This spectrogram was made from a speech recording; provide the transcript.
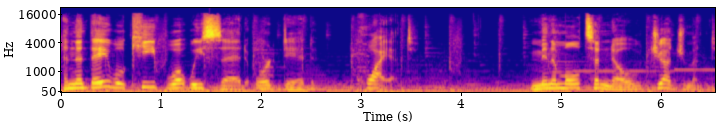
and that they will keep what we said or did quiet. Minimal to no judgment.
